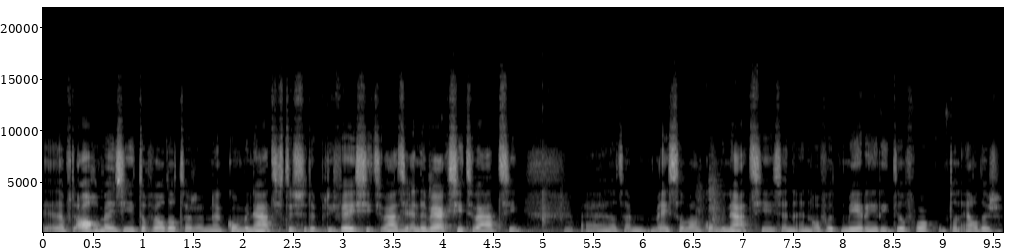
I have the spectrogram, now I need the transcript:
over het algemeen zie je toch wel dat er een eh, combinatie is tussen de privésituatie en de werksituatie. Eh, dat er meestal wel een combinatie is. En, en of het meer in retail voorkomt dan elders,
